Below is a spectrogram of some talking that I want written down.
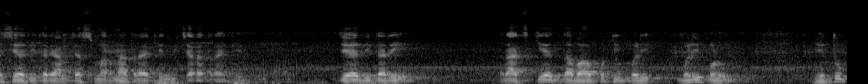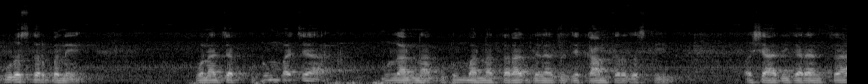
असे अधिकारी आमच्या स्मरणात राहतील विचारात राहतील. जे अधिकारी राजकीय दबावपोटी बळी बळी पडून हेतू पुरस्करपणे कोणाच्या कुटुंबाच्या मुलांना कुटुंबांना त्रास देण्याचं जे काम करत असतील अशा अधिकाऱ्यांचा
